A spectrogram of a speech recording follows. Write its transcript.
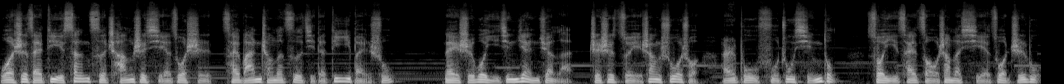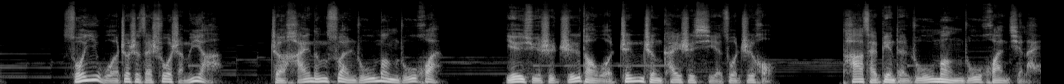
我是在第三次尝试写作时才完成了自己的第一本书，那时我已经厌倦了只是嘴上说说而不付诸行动，所以才走上了写作之路。所以我这是在说什么呀？这还能算如梦如幻？也许是直到我真正开始写作之后，它才变得如梦如幻起来。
